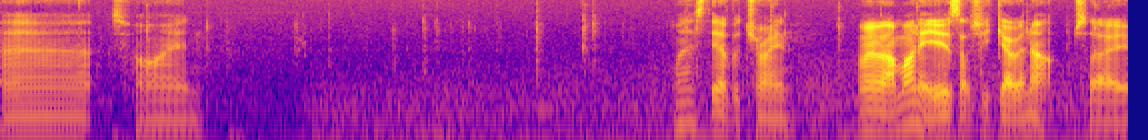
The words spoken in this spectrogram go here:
Uh, it's fine. Where's the other train? I mean, our money is actually going up, so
